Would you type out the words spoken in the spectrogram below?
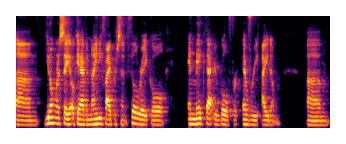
um, you don't want to say okay I have a 95% fill rate goal and make that your goal for every item. Um,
